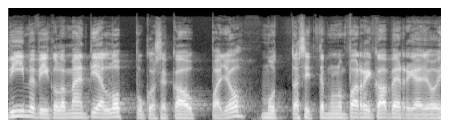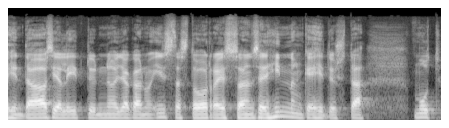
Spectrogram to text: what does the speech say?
viime viikolla, mä en tiedä loppuko se kauppa jo, mutta sitten mulla on pari kaveria, joihin tämä asia liittyy, ne on jakanut Instastoreissaan sen hinnan kehitystä, mutta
